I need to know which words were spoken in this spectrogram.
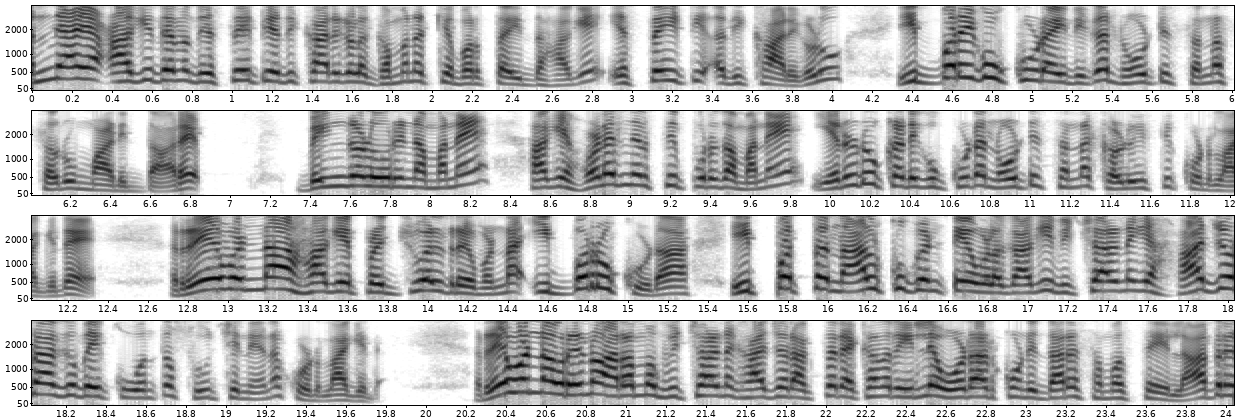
ಅನ್ಯಾಯ ಆಗಿದೆ ಅನ್ನೋದು ಎಸ್ ಐ ಟಿ ಅಧಿಕಾರಿಗಳ ಗಮನಕ್ಕೆ ಬರ್ತಾ ಇದ್ದ ಹಾಗೆ ಎಸ್ ಐ ಟಿ ಅಧಿಕಾರಿಗಳು ಇಬ್ಬರಿಗೂ ಕೂಡ ಇದೀಗ ನೋಟಿಸ್ ಅನ್ನ ಸರ್ವ್ ಮಾಡಿದ್ದಾರೆ. ಬೆಂಗಳೂರಿನ ಮನೆ ಹಾಗೆ ಹೊಳೆನರಸೀಪುರದ ಮನೆ ಎರಡೂ ಕಡೆಗೂ ಕೂಡ ನೋಟಿಸ್ ಅನ್ನ ಕಳುಹಿಸಿ ಕೊಡಲಾಗಿದೆ. ರೇವಣ್ಣ ಹಾಗೆ ಪ್ರಜ್ವಲ್ ರೇವಣ್ಣ ಇಬ್ಬರೂ ಕೂಡ ಇಪ್ಪತ್ತ ನಾಲ್ಕು ಗಂಟೆಯ ಒಳಗಾಗಿ ವಿಚಾರಣೆಗೆ ಹಾಜರಾಗಬೇಕು ಅಂತ ಸೂಚನೆಯನ್ನು ಕೊಡಲಾಗಿದೆ. ರೇವಣ್ಣ ಅವರೇನೋ ಆರಾಮಾಗಿ ವಿಚಾರಣೆಗೆ ಹಾಜರಾಗ್ತಾರೆ, ಯಾಕಂದ್ರೆ ಇಲ್ಲೇ ಓಡಾಡ್ಕೊಂಡಿದ್ದಾರೆ, ಸಮಸ್ಯೆ ಇಲ್ಲ. ಆದ್ರೆ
